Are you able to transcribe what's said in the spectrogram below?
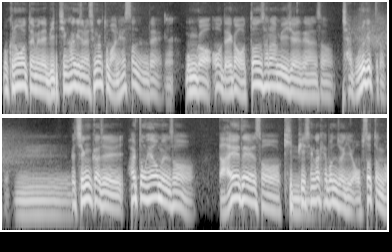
뭐 그런 것 때문에 미팅 하기 전에 생각도 많이 했었는데 네. 뭔가 어 내가 어떤 사람인지에 대해서 잘 모르겠더라고요. 음, 지금까지 활동해오면서 나에 대해서 깊이 음. 생각해 본 적이 없었던 것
